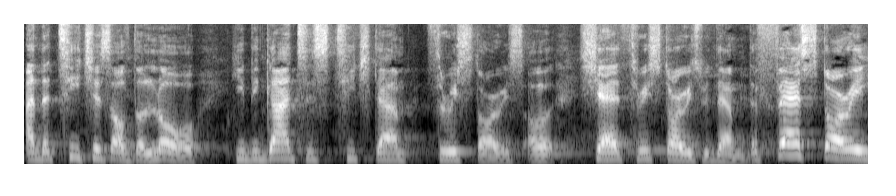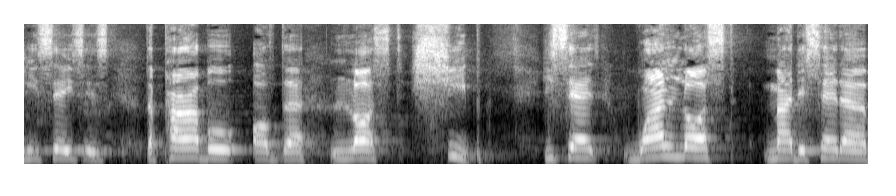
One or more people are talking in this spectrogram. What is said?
and the teachers of the law, he began to teach them three stories or share three stories with them. The first story he says is the parable of the lost sheep. He said, one lost man, they said uh,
